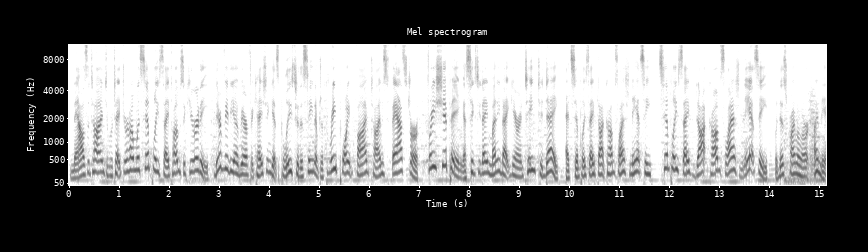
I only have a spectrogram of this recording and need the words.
Now's the time to protect your home with SimpliSafe Home Security. Their video verification gets police to the scene up to 3.5 times faster. Free shipping, a 60 day money back guarantee today at simplisafe.com slash Nancy. Simplisafe.com slash Nancy. With this crime alert, I'm Nancy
